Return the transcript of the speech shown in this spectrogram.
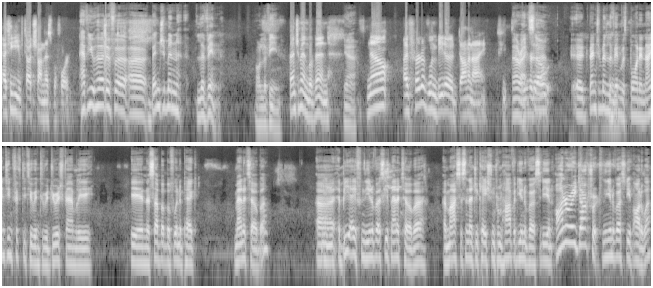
I think you've touched on this before. Have you heard of uh, uh, Benjamin Levin or Levine? Benjamin Levin. Yeah. No, I've heard of libido dominandi. All right. So uh, Benjamin Levin was born in 1952 into a Jewish family in a suburb of Winnipeg, Manitoba. Uh, mm. A BA from the University of Manitoba, a master's in education from Harvard University, an honorary doctorate from the University of Ottawa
